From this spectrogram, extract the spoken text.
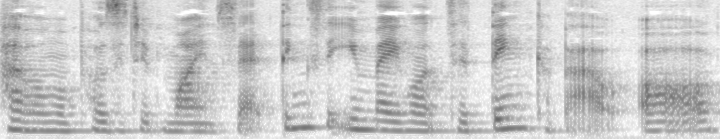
have a more positive mindset, things that you may want to think about are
